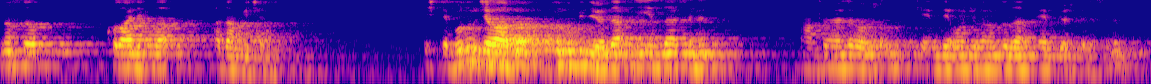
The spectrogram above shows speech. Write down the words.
nasıl kolaylıkla adam geçerim. İşte bunun cevabı bu videoda iyi izlerseniz antrenörler olsun, kendi oyuncularınıza da hep gösterirsiniz.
